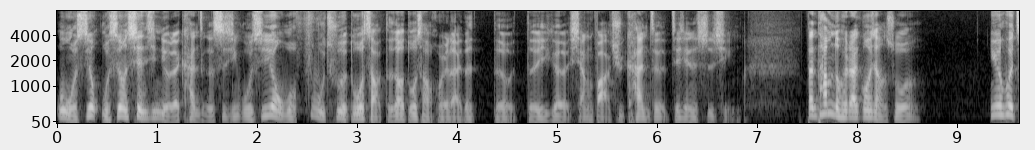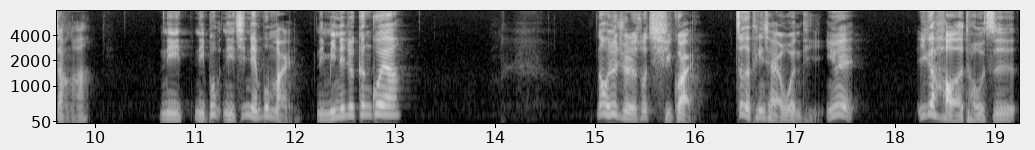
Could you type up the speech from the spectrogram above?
我是用我是用现金流来看这个事情，我是用我付出了多少得到多少回来的的的一个想法去看这这件事情，但他们的回答跟我讲说，因为会涨啊，你你不你今年不买，你明年就更贵啊。那我就觉得说奇怪，这个听起来有问题，因为一个好的投资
